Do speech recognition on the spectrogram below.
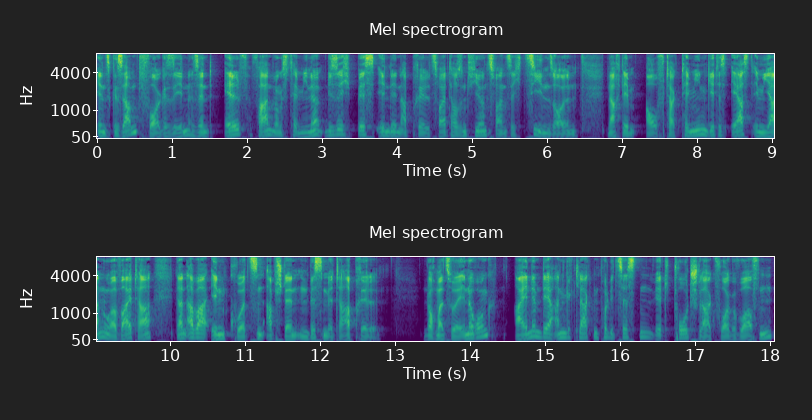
Insgesamt vorgesehen sind elf Verhandlungstermine, die sich bis in den April 2024 ziehen sollen. Nach dem Auftakttermin geht es erst im Januar weiter, dann aber in kurzen Abständen bis Mitte April. Nochmal zur Erinnerung, einem der angeklagten Polizisten wird Totschlag vorgeworfen,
